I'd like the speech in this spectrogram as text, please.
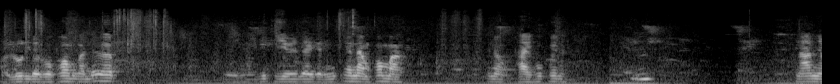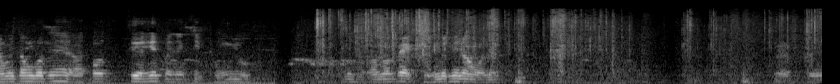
มารุ่นไปพร้อมกันเด้อครับนี่มีวิธีอะไรกันแนะนำเข้ามาพี่น้องถ่ายฮุกไว้นะน้ำยังไม่ต้องลดไม่ใช่เหรอเพราะเสื้อเฮ็ดมันยังติดถุงอยู่นี่เอามาแบกถุงไปพี่น้องวันนี้แบกถุง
